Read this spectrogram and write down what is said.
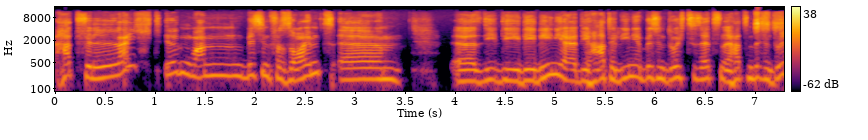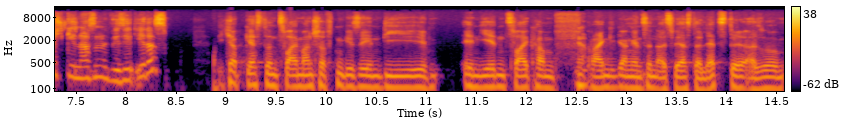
hat vielleicht irgendwann ein bisschen versäumt, ähm, äh, die, die, die Linie, die harte Linie ein bisschen durchzusetzen. Er hat es ein bisschen durchgehen lassen. Wie seht ihr das? Ich habe gestern zwei Mannschaften gesehen, die in jeden Zweikampf ja. reingegangen sind, als wäre es der letzte. Also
